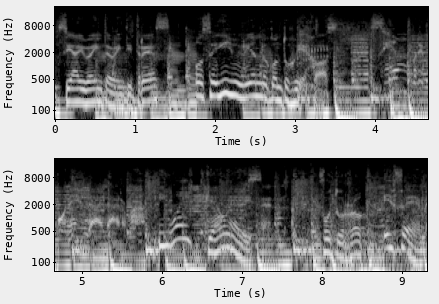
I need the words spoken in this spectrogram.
Si hay 2023 o seguís viviendo con tus viejos. Siempre pones la alarma. Igual que ahora dicen. Futurock FM.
